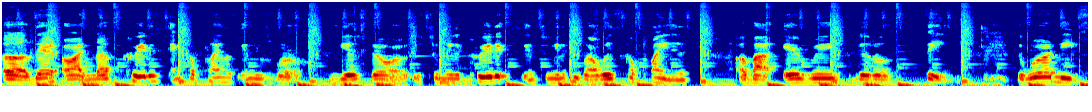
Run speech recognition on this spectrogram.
Uh, there are enough critics and complainers in this world. Yes, there are. Too many critics and too many people always complaining about every little thing. The world needs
